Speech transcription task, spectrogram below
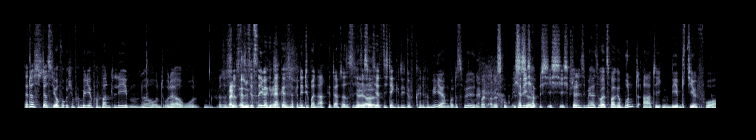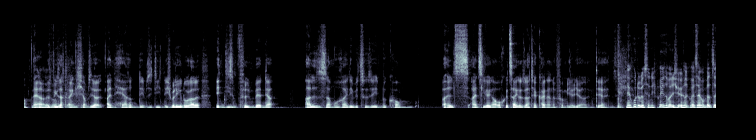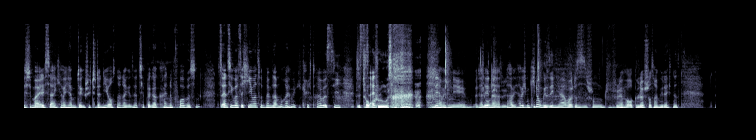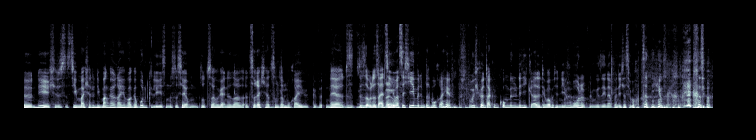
Ne, dass, dass die auch wirklich im Familienverband leben, ne? Und oder und, also das, ist Nein, jetzt- das also- ist jetzt ein ewiger nee. Gedanke, ich habe da nicht drüber nachgedacht. Also es ist ja, nicht so, dass ich jetzt nicht denke, die dürfen keine Familie haben, um Gottes Willen. Ich meine, andersrum Ich, hatte, ich, ja, hab, ich, ich, ich stelle sie mir halt so als vagabundartigen Lebensstil vor. Naja, Also also so. wie gesagt, eigentlich haben sie ja einen Herrn, dem sie dienen. Ich überlege nur gerade, in diesem Film werden ja alle Samurai, die wir zu sehen bekommen, als Einzelgänger auch gezeigt. Also hat ja keiner eine Familie in der Hinsicht. Ja gut, aber das ist ja nicht Präse, aber ich, ich, sag- soll ich dir mal ehrlich sagen, ich habe mich ja mit der Geschichte da nie auseinandergesetzt. Ich habe da gar keine Vorwissen. Das Einzige, was ich jemals mit meinem Samurai mitgekriegt habe, ist die... Ist Tom das ein- Cruise. Nee, habe ich nee. ich Den auch gesehen. habe ich, hab ich im Kino gesehen, ja, aber das ist schon, schon einfach auch gelöscht aus meinem Gedächtnis. Äh, nee, ich, das ist die, ich hatte die Manga-Reihe Vagabund gelesen. Das ist ja um, sozusagen wie eine als Rächer zum Samurai gewidmet. Naja, das, das ist aber das Einzige, Naja. was ich je mit dem Samurai, wo ich Kontakt gekommen bin, wenn ich gerade den Robert De Niro-Film gesehen habe, wenn ich das überhaupt daneben kann. Also,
